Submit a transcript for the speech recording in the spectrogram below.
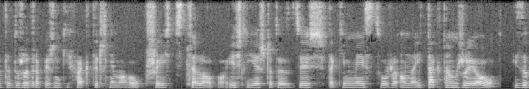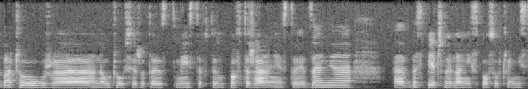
y, te duże drapieżniki faktycznie mogą przyjść celowo. Jeśli jeszcze to jest gdzieś w takim miejscu, że one i tak tam żyją i zobaczą, że nauczą się, że to jest miejsce, w którym powtarzalnie jest to jedzenie, e, w bezpieczny dla nich sposób, czyli nic,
